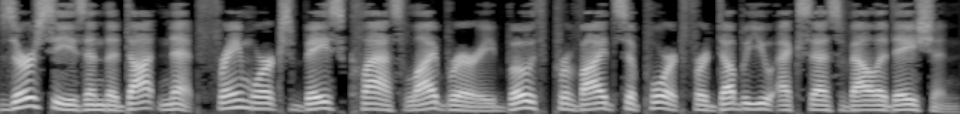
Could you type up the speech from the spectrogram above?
Xerces and the .NET Framework's base class library both provide support for WXS validation.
